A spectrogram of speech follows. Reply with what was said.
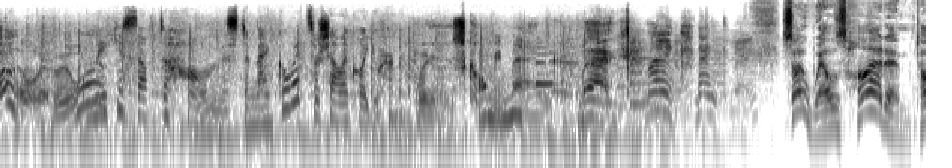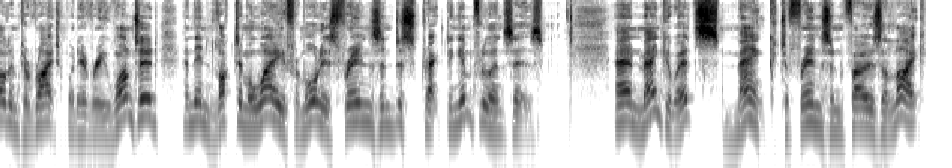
Hello, everyone. Make yourself to home, Mr. Mankiewicz, or shall I call you Herman? Please call me Mank. Mank. Mank. Mank. So Welles hired him, told him to write whatever he wanted, and then locked him away from all his friends and distracting influences. And Mankiewicz, Mank to friends and foes alike,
